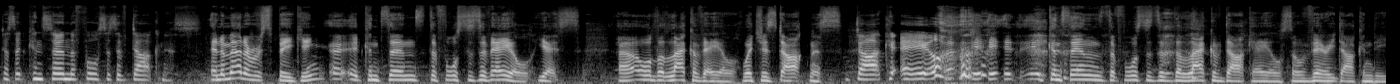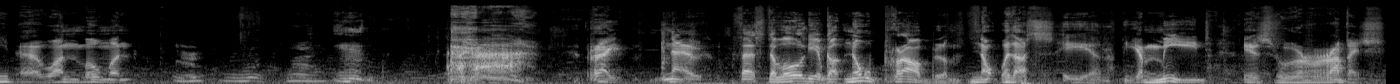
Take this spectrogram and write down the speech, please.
Does it concern the forces of darkness? In a manner of speaking, uh, it concerns the forces of ale, yes. Uh, or the lack of ale, which is darkness. Dark ale. it, it, it, it concerns the forces of the lack of dark ale, so very dark indeed. Uh, one moment. Aha. Right, now, first of all, you've got no problem. Not with us here. Your mead is rubbish.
